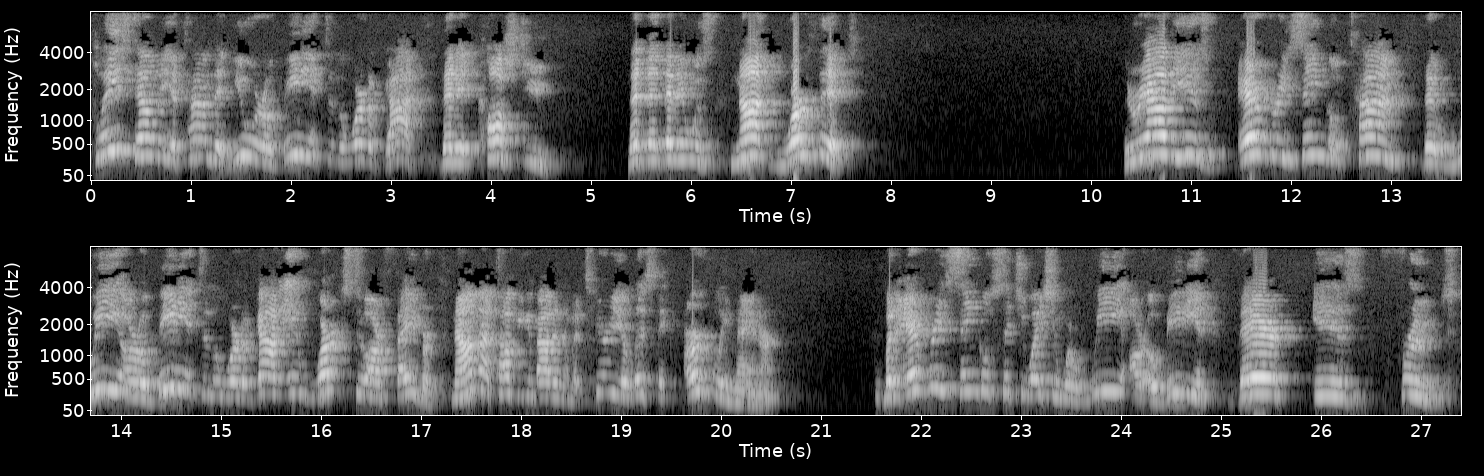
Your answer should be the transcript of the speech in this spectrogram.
Please tell me a time that you were obedient to the Word of God that it cost you, that, that, that it was not worth it. The reality is, every single time that we are obedient to the Word of God, it works to our favor. Now, I'm not talking about in a materialistic, earthly manner. But every single situation where we are obedient, there is fruit.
